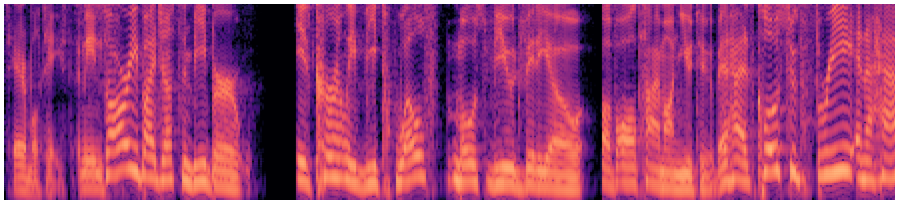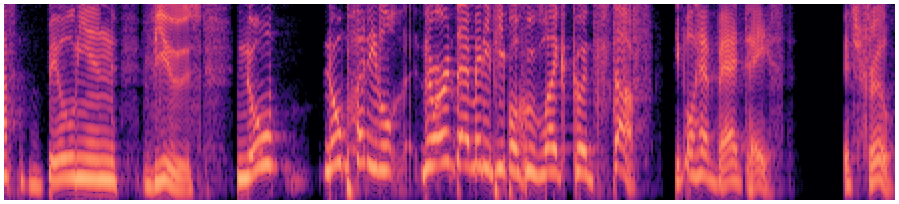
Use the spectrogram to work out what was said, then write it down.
terrible taste. I mean, Sorry by Justin Bieber is currently the 12th most viewed video of all time on YouTube. It has close to three and a half billion views. No, nobody, there aren't that many people who like good stuff. people have bad taste. It's true.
